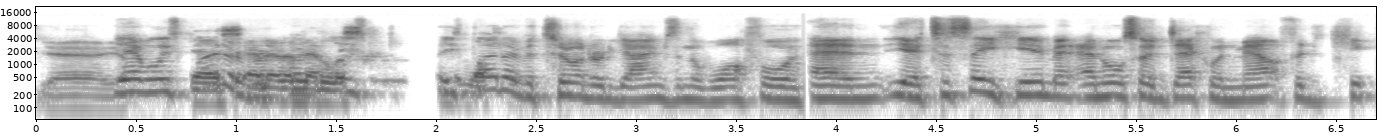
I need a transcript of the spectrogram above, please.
Yeah. Yeah, well, he's Yeah, played, Sandover at, a, medalist. he's, He's played over 200 games in the waffle, and yeah, to see him and also Declan Mountford kick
